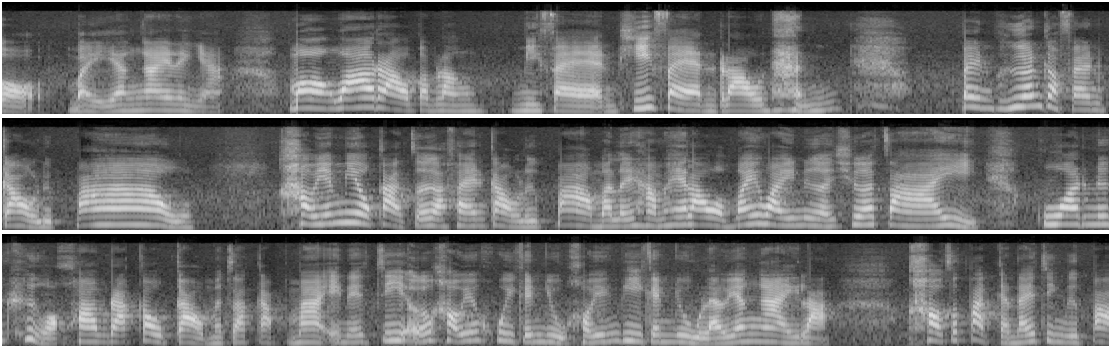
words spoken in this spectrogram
ก็ไม่ยังไงอะไรเงี้ยมองว่าเรากำลังมีแฟนที่แฟนเรานั้น เป็นเพื่อนกับแฟนเก่าหรือเปล่าเขายังมีโอกาสเจอกับแฟนเก่าหรือเปล่า มันเลยทำให้เราไม่ไว้เนื้อเชื่อใจ กลัวนึกถึงว่าความรักเก่าๆ มันจะกลับมา energy เออเขายังคุยกันอยู่ เขายังดีกันอยู่แล้วยังไงล่ะ เขาจะตัดกันได้จริงหรือเปล่า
